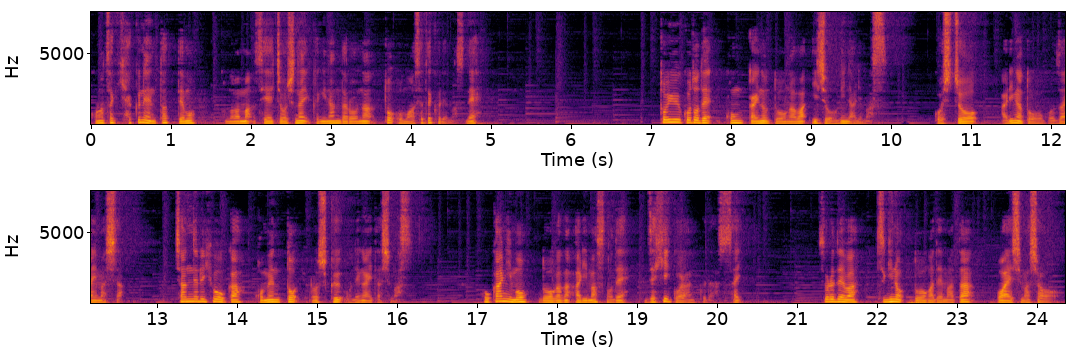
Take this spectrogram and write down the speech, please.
この先100年経ってもこのまま成長しない国なんだろうなと思わせてくれますね。ということで、今回の動画は以上になります。ご視聴ありがとうございました。チャンネル評価、コメントよろしくお願いいたします。他にも動画がありますので、ぜひご覧ください。それでは次の動画でまたお会いしましょう。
